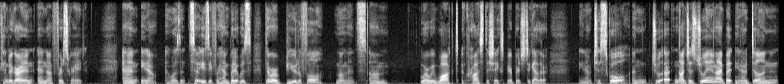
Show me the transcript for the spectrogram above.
kindergarten and uh, first grade, and you know it wasn't so easy for him, but it was there were beautiful moments um, where we walked across the Shakespeare Bridge together, you know, to school, and uh, not just Julian and I, but you know Dylan and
